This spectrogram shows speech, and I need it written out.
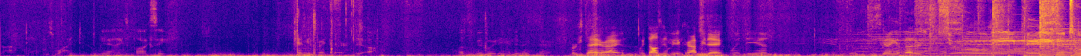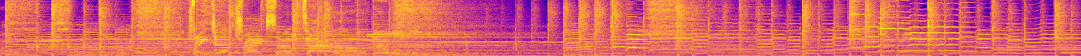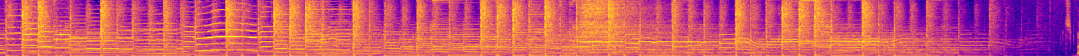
God damn, he's wide. Yeah, he's boxy. And he's right there. Yeah. That's a good way to end it right there. First day, right? We thought it was gonna be a crappy day, windy, and it's gonna get better. Train jump track some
